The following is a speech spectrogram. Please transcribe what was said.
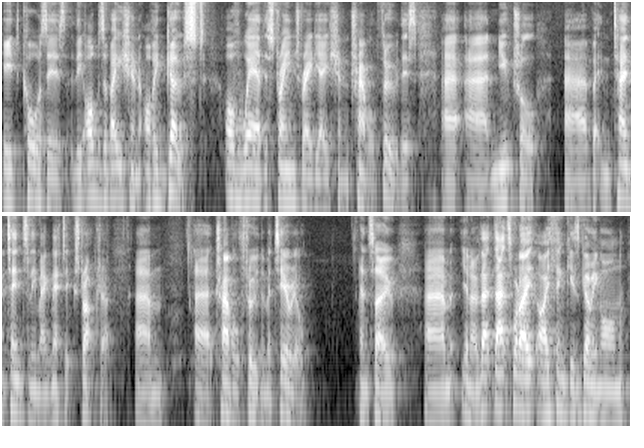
it causes the observation of a ghost of where the strange radiation traveled through this uh, uh, neutral uh, but intensely magnetic structure um, uh, travel through the material. And so, um, you know, that that's what I, I think is going on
